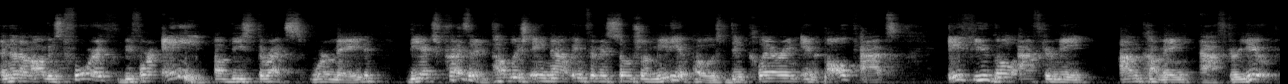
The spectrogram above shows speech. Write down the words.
And then on August 4th, before any of these threats were made, the ex president published a now infamous social media post declaring in all caps, if you go after me, I'm coming after you.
